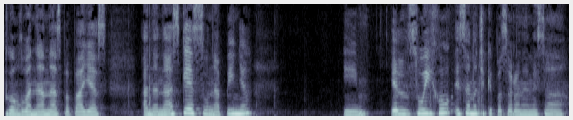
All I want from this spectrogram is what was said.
con bananas, papayas, ananás, que es una piña, y el, su hijo, esa noche que pasaron en esa,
